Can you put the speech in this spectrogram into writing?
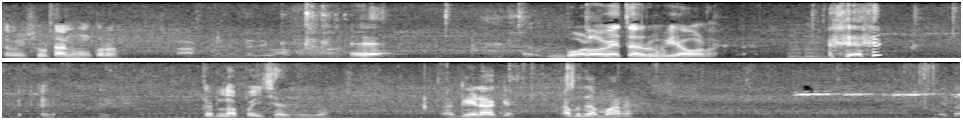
તમે છૂટાનું શું કરો? હે? ગોળો વેચા રૂપિયા વાળા. કેટલા પૈસા છે આ ગેણા કે? આ બધા મારા. એ તો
